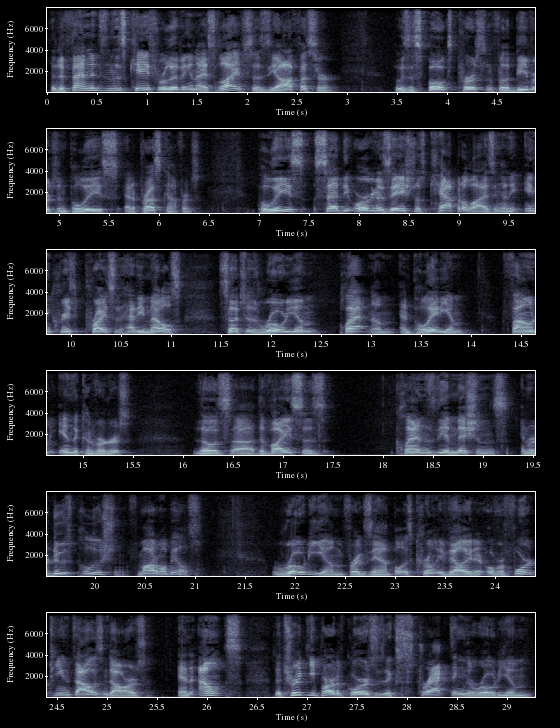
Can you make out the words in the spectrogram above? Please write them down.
The defendants in this case were living a nice life, says the officer, who is a spokesperson for the Beaverton police at a press conference. Police said the organization was capitalizing on the increased price of heavy metals such as rhodium, platinum, and palladium found in the converters. Those uh, devices cleanse the emissions, and reduce pollution from automobiles. Rhodium, for example, is currently valued at over $14,000 an ounce. The tricky part, of course, is extracting the rhodium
